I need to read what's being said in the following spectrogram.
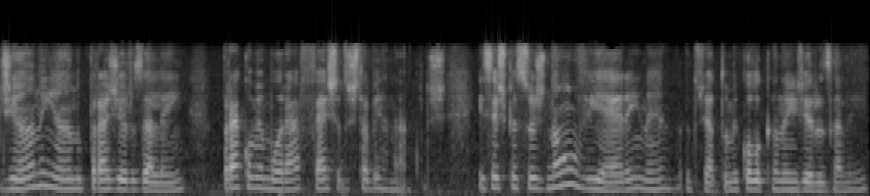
de ano em ano para Jerusalém para comemorar a festa dos tabernáculos. E se as pessoas não vierem, né? Eu já estou me colocando em Jerusalém.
